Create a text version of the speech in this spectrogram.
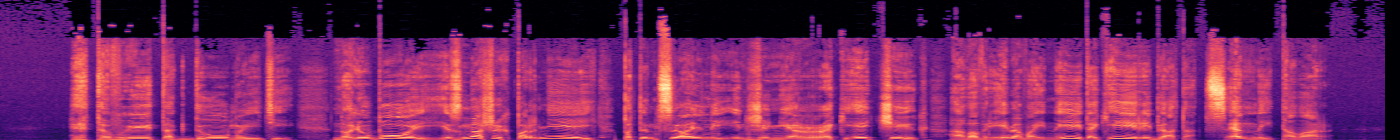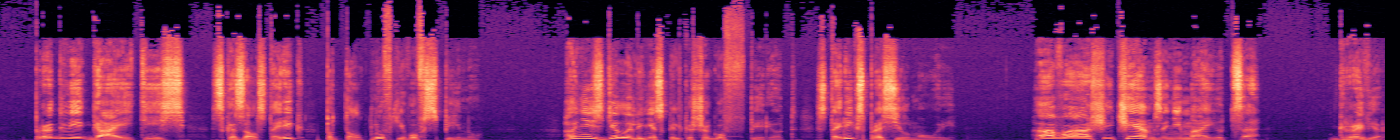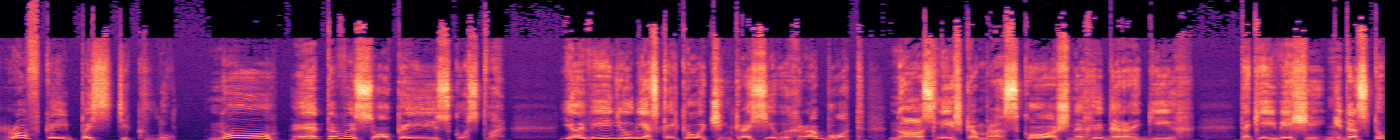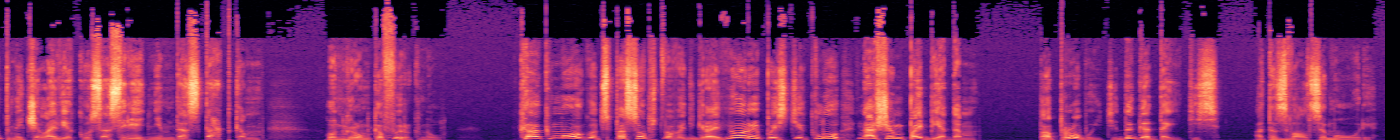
«Это вы так думаете, но любой из наших парней — потенциальный инженер-ракетчик, а во время войны такие ребята — ценный товар». «Продвигайтесь», — сказал старик, подтолкнув его в спину. Они сделали несколько шагов вперед. Старик спросил Моури. «А ваши чем занимаются?» «Гравировкой по стеклу». «Ну, это высокое искусство. Я видел несколько очень красивых работ, но слишком роскошных и дорогих. Такие вещи недоступны человеку со средним достатком». Он громко фыркнул. «Как могут способствовать граверы по стеклу нашим победам?» «Попробуйте, догадайтесь», — отозвался Моури.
